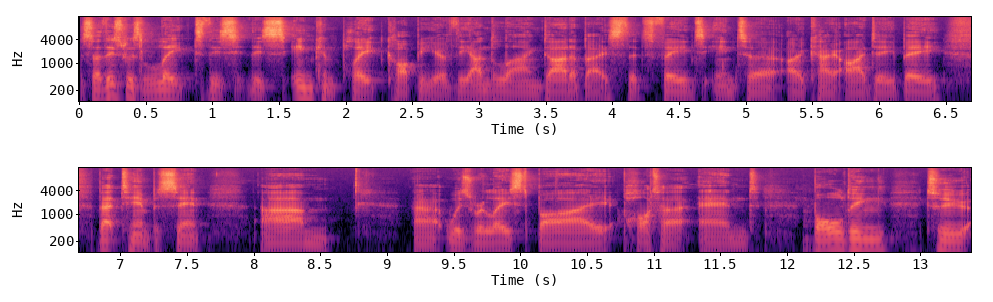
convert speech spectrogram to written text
So this was leaked, this this incomplete copy of the underlying database that feeds into OKIDB. About 10% um, uh, was released by Potter and Balding to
